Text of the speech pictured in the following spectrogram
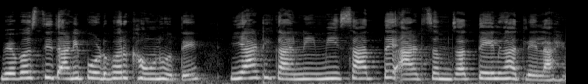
व्यवस्थित आणि पोटभर खाऊन होते. या ठिकाणी मी सात ते आठ चमचा तेल घातलेला आहे.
